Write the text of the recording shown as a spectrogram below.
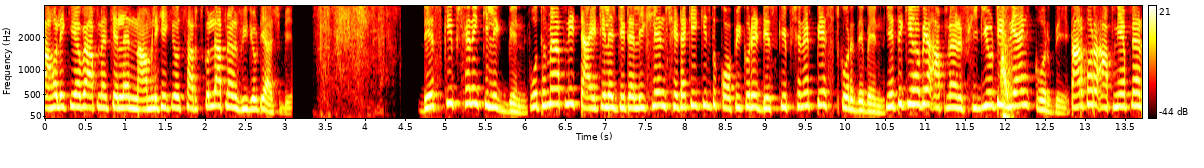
তাহলে কি হবে? আপনার চ্যানেলের নাম লিখে কেউ সার্চ করলে আপনার ভিডিওটি আসবে। ডেসক্রিপশনে কি লিখবেন? প্রথমে আপনি টাইটেলে যেটা লিখলেন, সেটাকেই কিন্তু কপি করে ডেসক্রিপশানে পেস্ট করে দেবেন। এতে কি হবে? আপনার ভিডিওটি র্যাঙ্ক করবে। তারপর আপনি আপনার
